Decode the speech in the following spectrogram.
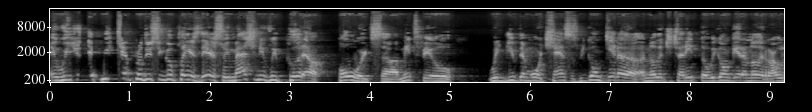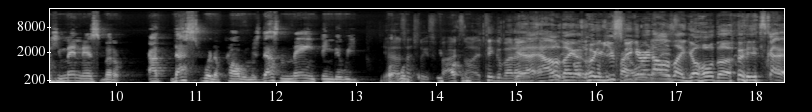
And we we kept producing good players there. So imagine if we put out forwards, uh, midfield, we give them more chances. We're going to get a, another Chicharito. We're going to get another Raul Jimenez. But uh, that's where the problem is. That's the main thing that we. Yeah, what- essentially it's facts. Now I think about it. Yeah, that's I was like, probably oh, you fucking speaking right now? I was like, yo, hold up, this guy,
